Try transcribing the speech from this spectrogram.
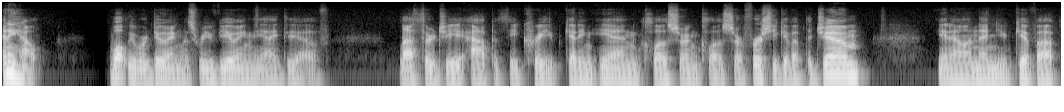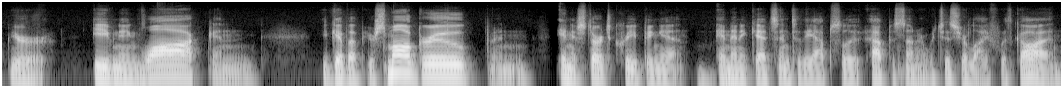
Anyhow, what we were doing was reviewing the idea of lethargy, apathy, creep, getting in closer and closer. First, you give up the gym, you know, and then you give up your evening walk and you give up your small group and and it starts creeping in and then it gets into the absolute epicenter, which is your life with God,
